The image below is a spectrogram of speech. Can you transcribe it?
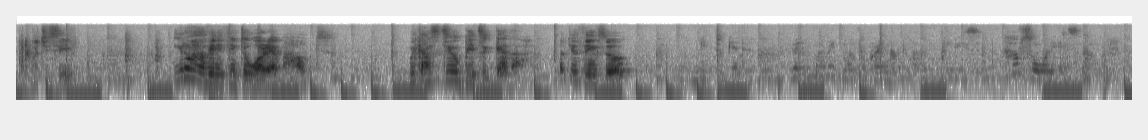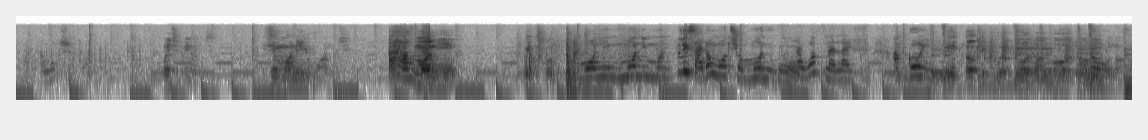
but you see, you don't have anything to worry about. We can still be together. Don't you think so? Someone else now. I want to go. Wait a minute. Is it money you want? I have money. Wait, Money, money, money. Please, I don't want your money. Oh. I want my life. I'm going. Okay, wait, hold on, hold on, on, hold on.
